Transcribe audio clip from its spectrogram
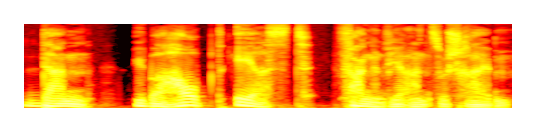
dann überhaupt erst fangen wir an zu schreiben.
